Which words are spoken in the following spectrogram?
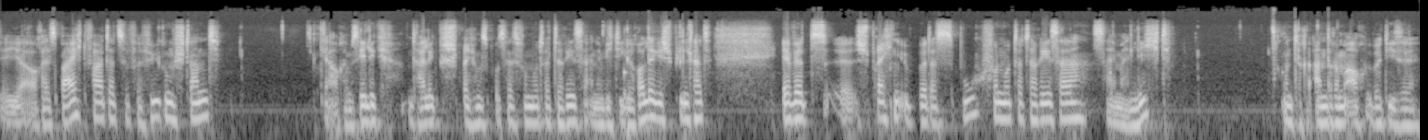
der ihr auch als Beichtvater zur Verfügung stand, der auch im Selig- und Heiligbesprechungsprozess von Mutter Teresa eine wichtige Rolle gespielt hat. Er wird äh, sprechen über das Buch von Mutter Teresa, Sei mein Licht, unter anderem auch über diese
